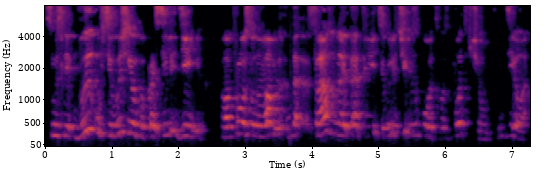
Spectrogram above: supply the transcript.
В смысле вы у всевышнего попросили денег вопрос он вам сразу на это ответил или через год? Вот, в чем дело.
